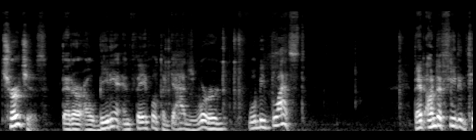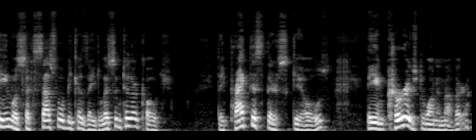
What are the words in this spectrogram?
churches that are obedient and faithful to God's word will be blessed. That undefeated team was successful because they listened to their coach, they practiced their skills, they encouraged one another,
